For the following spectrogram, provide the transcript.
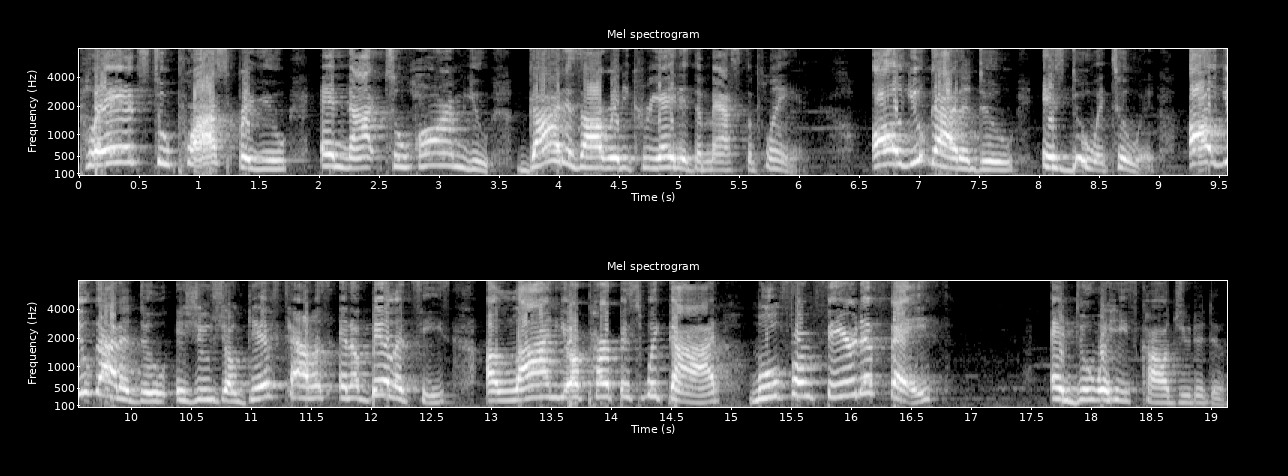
plans to prosper you and not to harm you. God has already created the master plan. All you got to do is do it to it. All you got to do is use your gifts, talents, and abilities, align your purpose with God, move from fear to faith, and do what He's called you to do.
